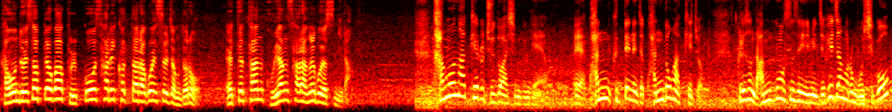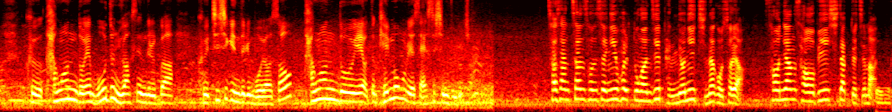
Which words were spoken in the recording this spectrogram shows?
강원도에서 뼈가 굵고 살이 컸다라고 했을 정도로 애틋한 고향 사랑을 보였습니다. 강원학회를 주도하신 분이에요. 예, 관 그때는 이제 관동학회죠. 그래서 남궁옥 선생님이 이제 회장으로 모시고 그 강원도의 모든 유학생들과 그 지식인들이 모여서 강원도의 어떤 계몽을 위해서 애쓰신 분이죠. 차상찬 선생이 활동한 지 100년이 지나고서야 선양 사업이 시작됐지만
